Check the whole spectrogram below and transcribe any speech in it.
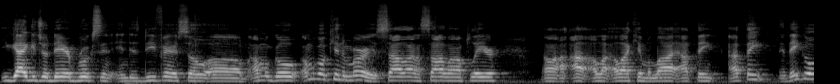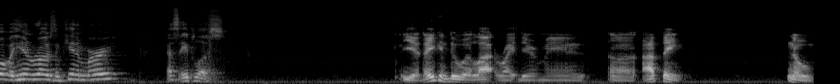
you gotta get your Derrick Brooks in, in this defense. So um, I'm gonna go I'm gonna go Kenneth Murray, a sideline a sideline player. Uh, I, I, I, like, him a lot. I think I think if they go over Henry Ruggs and Kenneth Murray, that's a plus. Yeah, they can do a lot right there, man. Uh, I think, you know,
